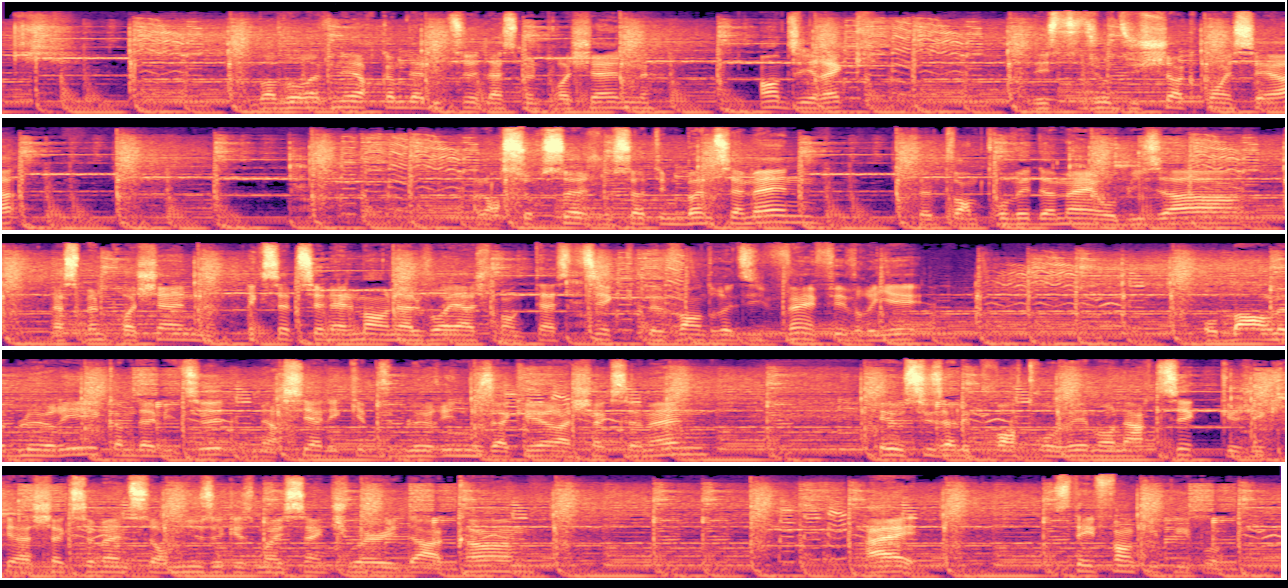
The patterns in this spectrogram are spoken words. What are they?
On va vous revenir comme d'habitude la semaine prochaine en direct des studios du choc.ca. Alors sur ce, je vous souhaite une bonne semaine. Je vais pouvoir me trouver demain au Blizzard. La semaine prochaine, exceptionnellement, on a le Voyage Fantastique le vendredi 20 février au bar Le Bleury, comme d'habitude. Merci à l'équipe du Bleury de nous accueillir à chaque semaine. Et aussi, vous allez pouvoir trouver mon article que j'écris à chaque semaine sur musicismysanctuary.com. Hey, stay funky, people.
